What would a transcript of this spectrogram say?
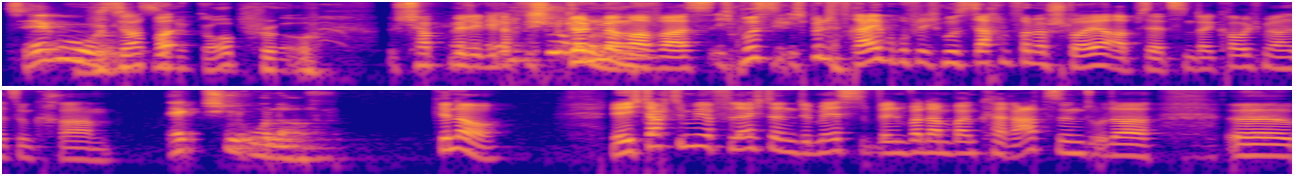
Sehr gut. Wieso hast du eine GoPro? Ich habe mir gedacht, ich gönn mir mal was. Ich, muss, ich bin freiberuflich, ich muss Sachen von der Steuer absetzen, dann kaufe ich mir halt so einen Kram. Action Olaf. Genau. Nee, ich dachte mir vielleicht dann demnächst, wenn wir dann beim Karat sind oder äh,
